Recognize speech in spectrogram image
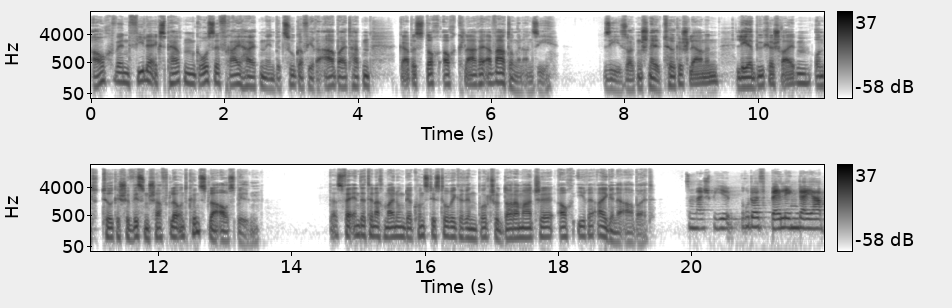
Auch wenn viele Experten große Freiheiten in Bezug auf ihre Arbeit hatten, gab es doch auch klare Erwartungen an sie. Sie sollten schnell Türkisch lernen, Lehrbücher schreiben und türkische Wissenschaftler und Künstler ausbilden. Das veränderte nach Meinung der Kunsthistorikerin Burcu Doramace auch ihre eigene Arbeit. Zum Beispiel Rudolf Belling, der ja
